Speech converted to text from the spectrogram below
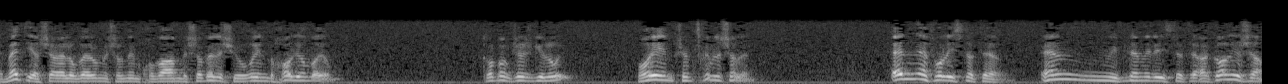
אמת היא אשר אלו ואלו משלמים חובם בשווה לשיעורין בכל יום ויום. כל פעם שיש גילוי, רואים שהם צריכים לשלם. אין איפה להסתתר, אין מפני מי להסתתר, הכל נרשם.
